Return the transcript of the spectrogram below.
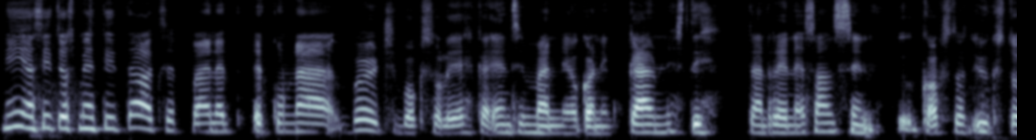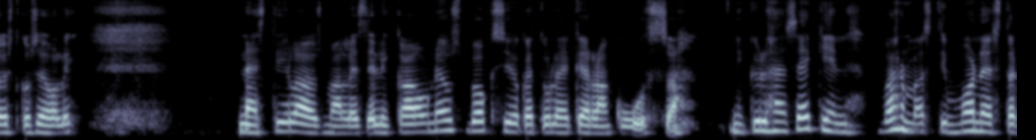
Niin ja sitten jos miettii taaksepäin, että, että kun nämä Birchbox oli ehkä ensimmäinen, joka niin käynnisti tämän renesanssin 2011, kun se oli näissä tilausmalleissa, eli kauneusboksi, joka tulee kerran kuussa, niin kyllähän sekin varmasti monesta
